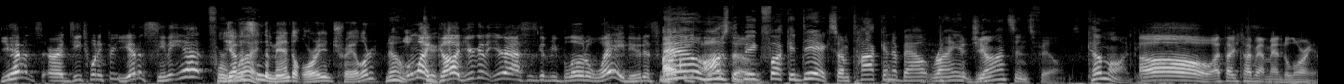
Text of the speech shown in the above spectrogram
you haven't or D twenty three. You haven't seen it yet. For you haven't seen the Mandalorian trailer? No. Oh my dude. God, you're gonna your ass is gonna be blown away, dude. It's fucking Now who's the big fucking dicks? I'm talking about Rian Johnson's films. Come on, people. Oh, I thought you were talking about Mandalorian.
